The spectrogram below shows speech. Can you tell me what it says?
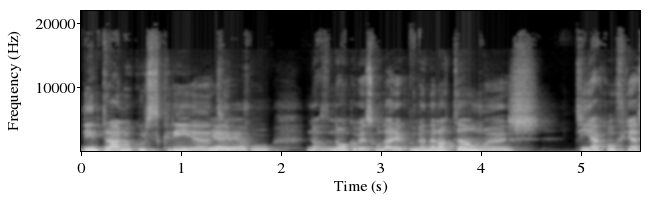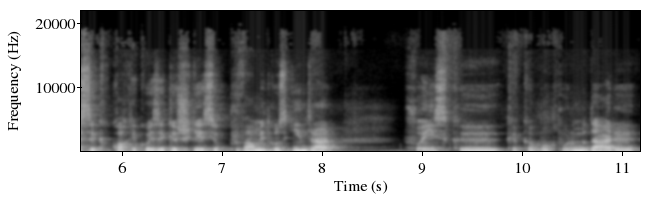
de entrar no curso que queria. Yeah, tipo, Não, não acabei a secundária com grande notão, mas tinha a confiança que qualquer coisa que eu escolhesse eu provavelmente conseguia entrar. Foi isso que, que acabou por me dar eh,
